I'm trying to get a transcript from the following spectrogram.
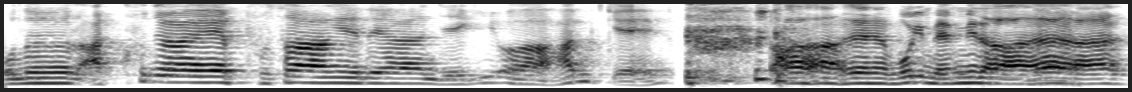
오늘 아쿠냐의 부상에 대한 얘기와 함께 아, 네, 목이 맵니다. 아, 아,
